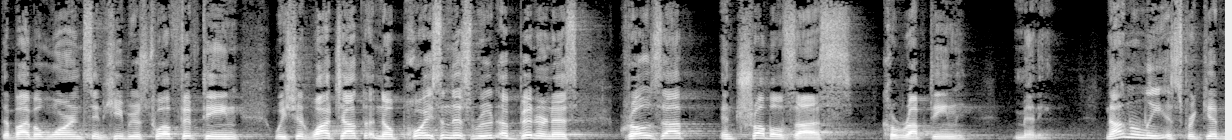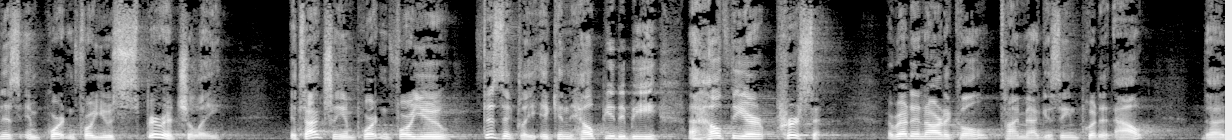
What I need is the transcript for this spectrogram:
The Bible warns in Hebrews 12, 15, we should watch out that no poisonous root of bitterness grows up and troubles us, corrupting many. Not only is forgiveness important for you spiritually, it's actually important for you physically. It can help you to be a healthier person. I read an article, Time Magazine put it out. The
